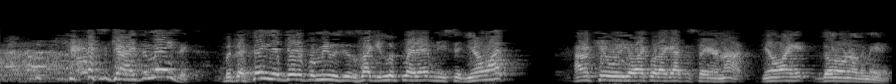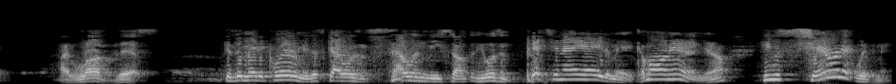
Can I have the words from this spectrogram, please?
this guy's amazing. But the thing that did it for me was it was like he looked right at me and he said, you know what? I don't care whether you like what I got to say or not. You don't like it? Go to another meeting. I love this. Because it made it clear to me this guy wasn't selling me something. He wasn't pitching AA to me. Come on in, you know. He was sharing it with me.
